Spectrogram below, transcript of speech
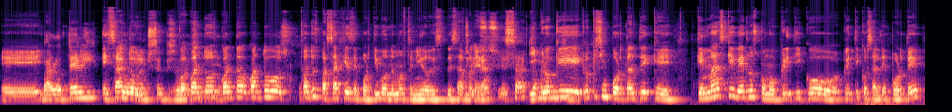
Eh, Balotelli. Exacto. tuvo muchos episodios ¿Cu- ¿Cuántos, cuánto- cuántos, ¿Cuántos pasajes deportivos no hemos tenido de, de esa Sí, manera? sí. Y creo que, creo que es importante que, que más que verlos como crítico, críticos al deporte,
